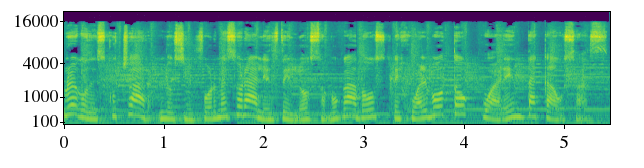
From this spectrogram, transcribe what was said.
Luego de escuchar los informes orales de los abogados, dejó al voto 40 causas.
